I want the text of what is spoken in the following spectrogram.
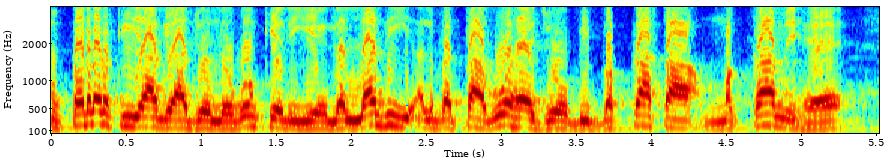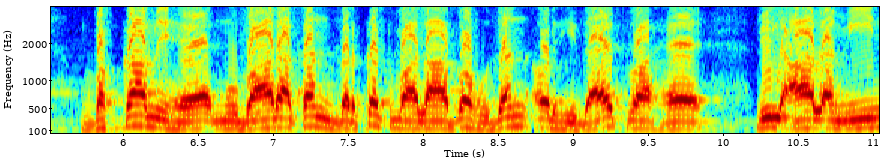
مقرر کیا گیا جو لوگوں کے لیے، للذی، البتہ وہ ہے جو بھی بکہ تا مکہ میں ہے۔ بکہ میں ہے مبارکن برکت والا بہدن اور ہدایت وا ہے للعالمین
